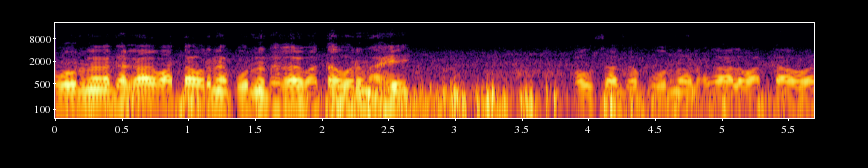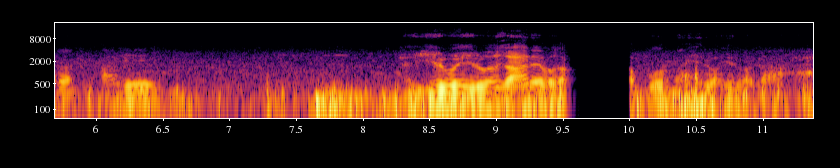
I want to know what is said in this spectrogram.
पूर्ण ढगाळ वातावरण आहे पूर्ण ढगाळ वातावरण आहे. पावसाचं पूर्ण ढगाळ वातावरण आहे. हिरवं हिरवं गार आहे बघा. पूर्ण हिरवं हिरवं गार.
